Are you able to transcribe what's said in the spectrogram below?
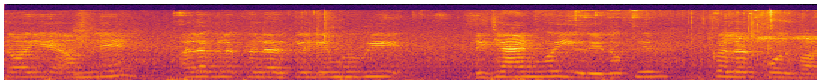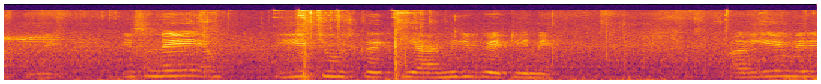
तो ये हमने अलग अलग कलर के लिए वो भी डिज़ाइन वही दे दो, फिर कलर कोई बात नहीं। इसने ये चूज़ कर किया है मेरी बेटी ने। और ये मेरे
